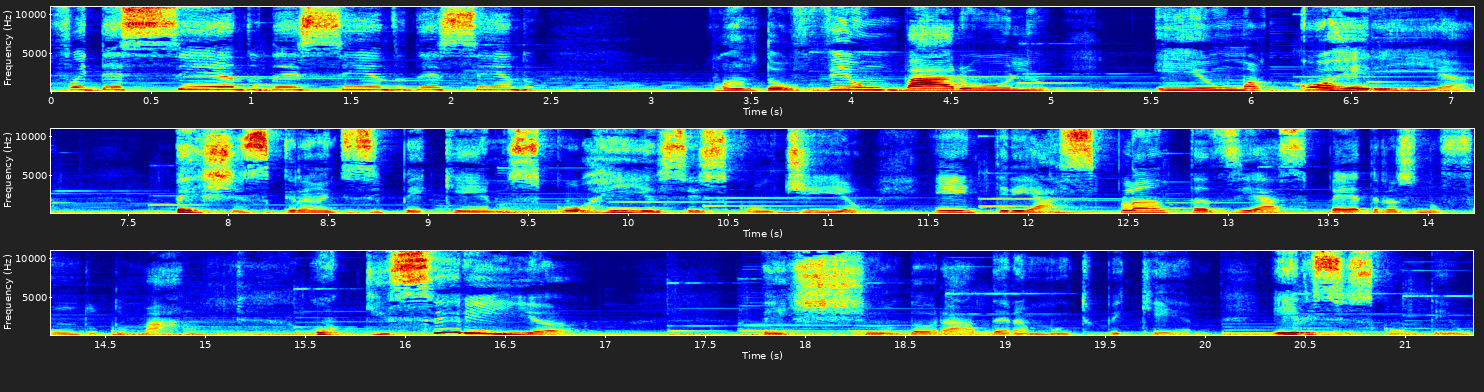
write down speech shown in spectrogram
foi descendo, descendo, descendo, quando ouviu um barulho e uma correria. Peixes grandes e pequenos corriam e se escondiam entre as plantas e as pedras no fundo do mar. O que seria? Peixinho dourado era muito pequeno. Ele se escondeu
